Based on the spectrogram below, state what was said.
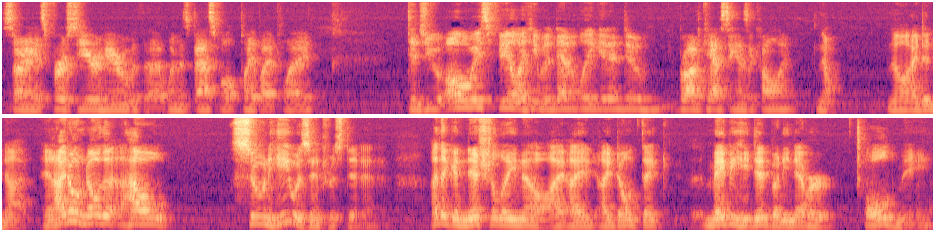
starting his first year here with uh, women's basketball play-by-play. Did you always feel like he would inevitably get into broadcasting as a calling? No, no, I did not. And I don't know that how soon he was interested in it. I think initially, no. I, I, I don't think, maybe he did, but he never told me.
